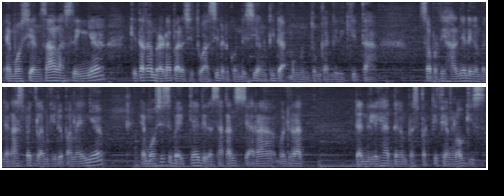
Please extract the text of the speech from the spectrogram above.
emosi yang salah, seringnya kita akan berada pada situasi dan kondisi yang tidak menguntungkan diri kita. Seperti halnya dengan banyak aspek dalam kehidupan lainnya, emosi sebaiknya dirasakan secara moderat dan dilihat dengan perspektif yang logis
